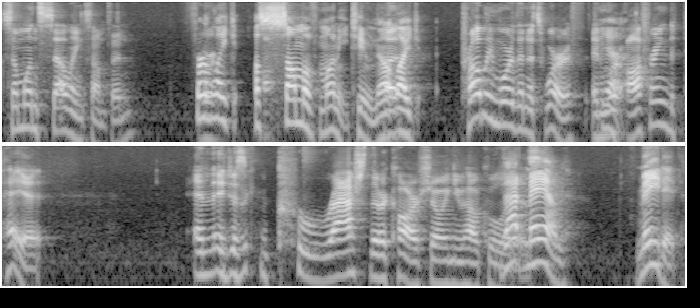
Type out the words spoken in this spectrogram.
someone's selling something, for like a sum of money too, not Uh, like probably more than it's worth, and we're Yeah. offering to pay it, and they just crash their car showing you how cool it that is. man made it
